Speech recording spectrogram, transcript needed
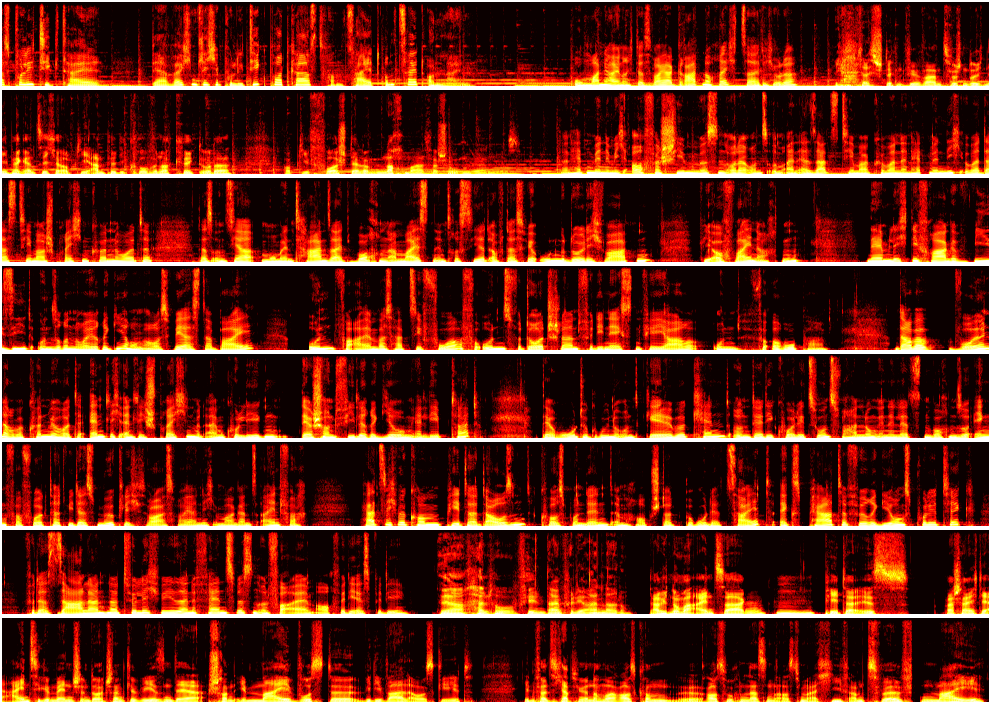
Das Politikteil, der wöchentliche Politik-Podcast von Zeit und Zeit Online. Oh Mann, Heinrich, das war ja gerade noch rechtzeitig, oder? Ja, das stimmt. Wir waren zwischendurch nicht mehr ganz sicher, ob die Ampel die Kurve noch kriegt oder ob die Vorstellung nochmal verschoben werden muss. Dann hätten wir nämlich auch verschieben müssen oder uns um ein Ersatzthema kümmern. Dann hätten wir nicht über das Thema sprechen können heute, das uns ja momentan seit Wochen am meisten interessiert, auf das wir ungeduldig warten, wie auf Weihnachten. Nämlich die Frage, wie sieht unsere neue Regierung aus? Wer ist dabei? Und vor allem, was hat sie vor für uns, für Deutschland, für die nächsten vier Jahre und für Europa? Darüber wollen, darüber können wir heute endlich, endlich sprechen mit einem Kollegen, der schon viele Regierungen erlebt hat, der rote, grüne und gelbe kennt und der die Koalitionsverhandlungen in den letzten Wochen so eng verfolgt hat, wie das möglich war. Es war ja nicht immer ganz einfach. Herzlich willkommen, Peter Dausend, Korrespondent im Hauptstadtbüro der Zeit, Experte für Regierungspolitik, für das Saarland natürlich, wie seine Fans wissen, und vor allem auch für die SPD. Ja, hallo, vielen Dank für die Einladung. Darf ich noch mal eins sagen? Mhm. Peter ist wahrscheinlich der einzige Mensch in Deutschland gewesen, der schon im Mai wusste, wie die Wahl ausgeht. Jedenfalls, ich habe es mir nochmal äh, raussuchen lassen aus dem Archiv. Am 12. Mai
